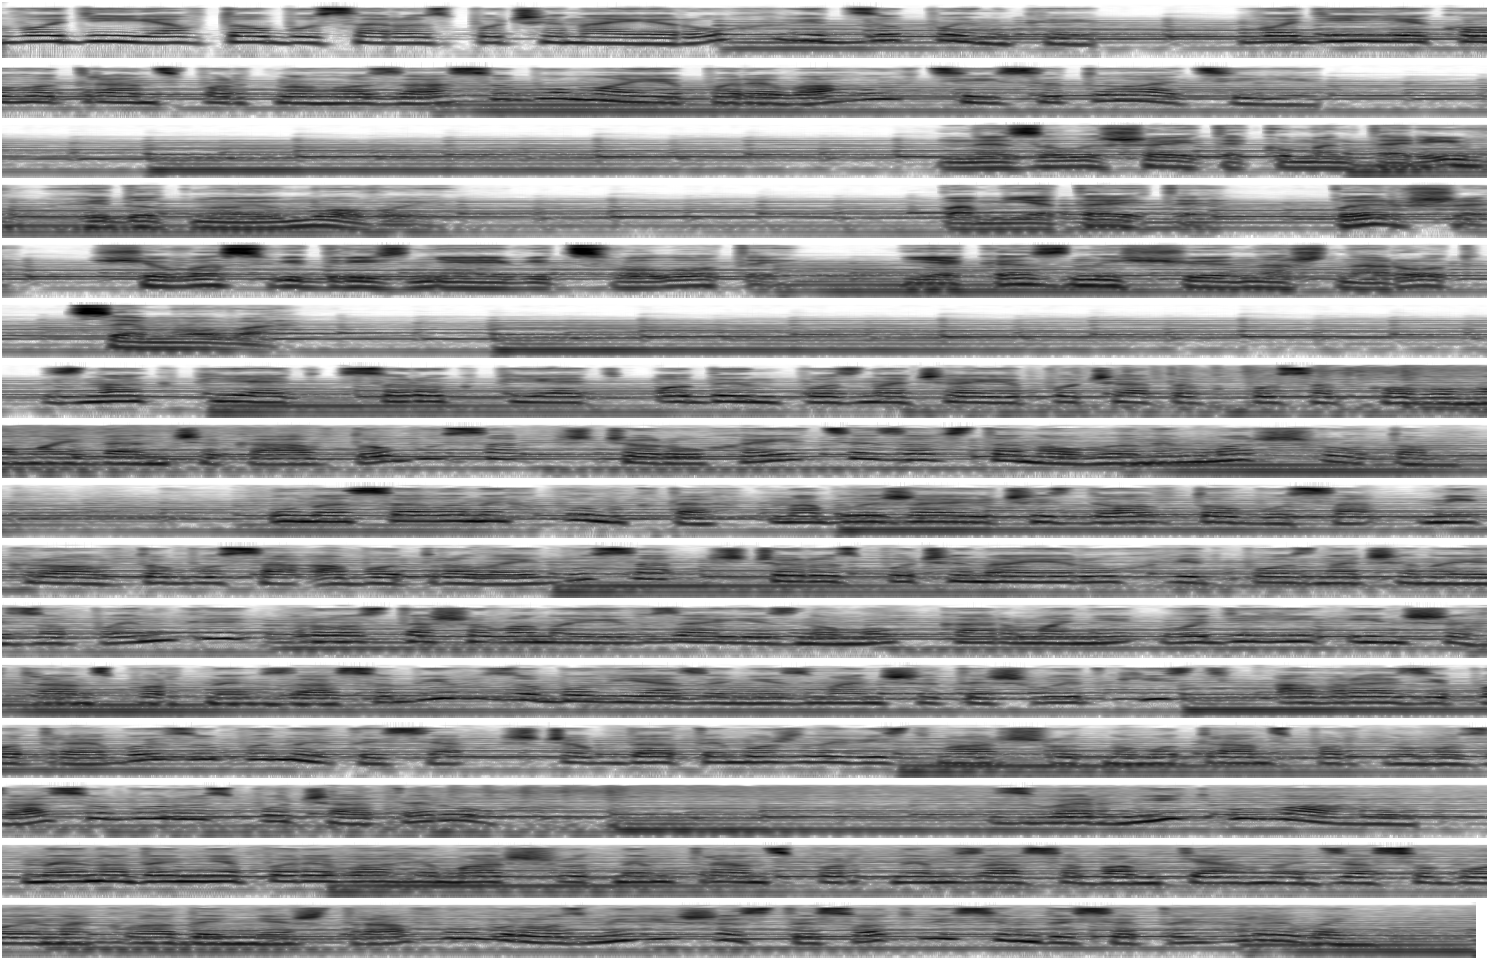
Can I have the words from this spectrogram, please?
Водій автобуса розпочинає рух від зупинки. Водій якого транспортного засобу має перевагу в цій ситуації. Не залишайте коментарів гидотною мовою. Пам'ятайте, перше, що вас відрізняє від сволоти, яка знищує наш народ, це мова. Знак 5.45 1 позначає початок посадкового майданчика автобуса, що рухається за встановленим маршрутом. У населених пунктах, наближаючись до автобуса, мікроавтобуса або тролейбуса, що розпочинає рух від позначеної зупинки, розташованої в заїзному кармані, водії інших транспортних засобів зобов'язані зменшити швидкість, а в разі потреби зупинитися, щоб дати можливість маршрутному транспортному засобу розпочати рух. Зверніть увагу, ненадання переваги маршрутним транспортним засобам тягнуть за собою накладення штрафу в розмірі 680 гривень.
